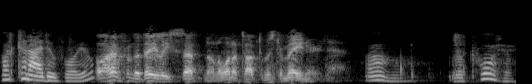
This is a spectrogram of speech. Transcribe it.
what can I do for you? Oh, I'm from the Daily Sentinel. I want to talk to Mr. Maynard. Oh, reporter.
